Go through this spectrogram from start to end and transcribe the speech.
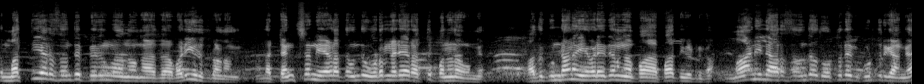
மத்திய அரசு வந்து பெரும்பாலும் அதை வலியுறுத்துறோம் நாங்கள் அந்த டென்ஷன் ஏலத்தை வந்து உடனடியாக ரத்து பண்ணணும் அவங்க. அதுக்குண்டான வேலையை தான் நாங்கள் பா பார்த்துக்கிட்டு இருக்கோம். மாநில அரசு வந்து அது ஒத்துழைப்பு கொடுத்துருக்காங்க.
